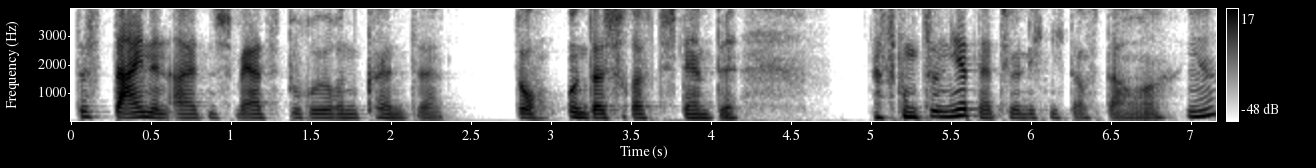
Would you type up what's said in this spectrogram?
das deinen alten Schmerz berühren könnte. So, Unterschriftstempel. Das funktioniert natürlich nicht auf Dauer. Ja?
